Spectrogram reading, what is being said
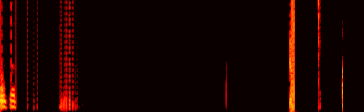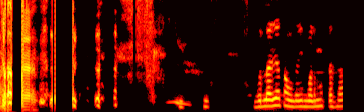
ਹੋ ਬੁੱਲਾ ਜਾ ਤਾਂ ਆਉਂਦਾ ਹੀ ਮੜ ਮੁੱਤਾ ਸਾ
